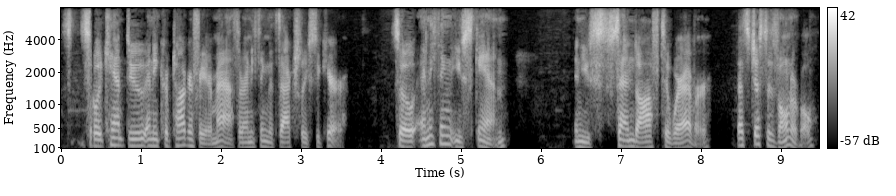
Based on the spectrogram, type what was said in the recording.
so it can't do any cryptography or math or anything that's actually secure. So anything that you scan and you send off to wherever, that's just as vulnerable.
